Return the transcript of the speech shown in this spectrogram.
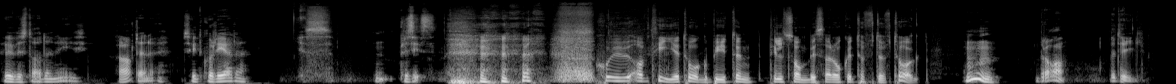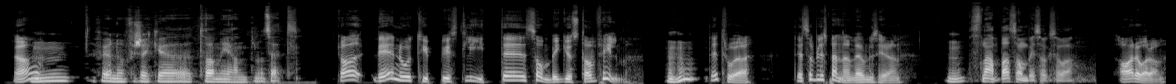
huvudstaden i Ja. där nu, Sydkorea. Där. Yes. Mm, precis. Sju av tio tågbyten till zombisar åker tuff-tuff-tåg. Mm. Bra betyg. Ja. Mm, det får jag nog försöka ta mig an på något sätt. ja, det är nog typiskt lite zombie-Gustav-film. Mhm. Det tror jag. Det ska bli spännande om du ser den. Snabba zombies också va? Ja, det var de.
